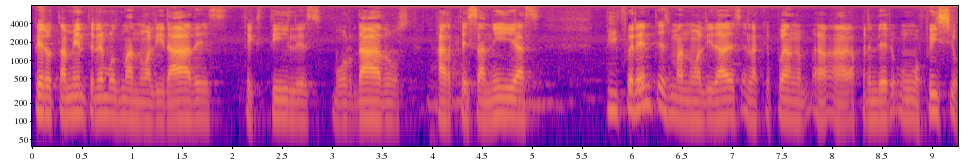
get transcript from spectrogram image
pero también tenemos manualidades, textiles, bordados, artesanías, diferentes manualidades en las que puedan aprender un oficio.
